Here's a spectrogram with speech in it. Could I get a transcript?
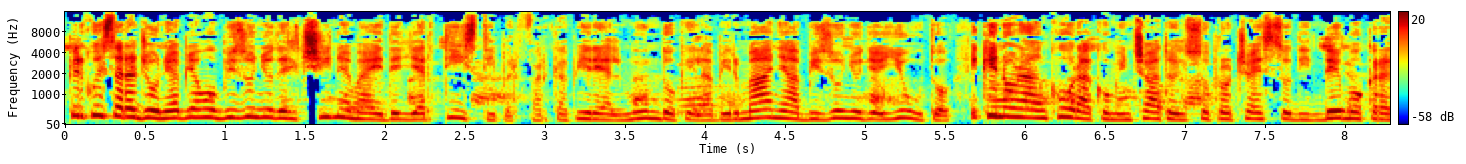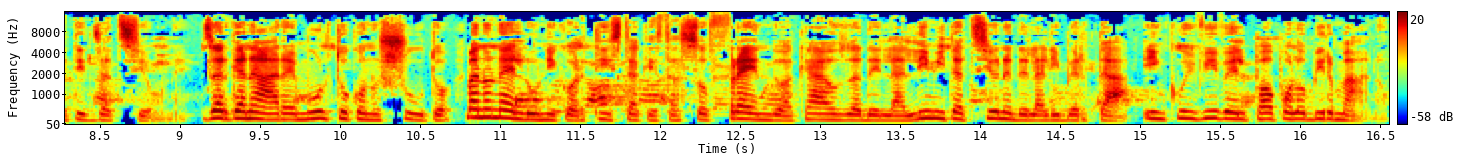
Per questa ragione abbiamo bisogno del cinema e degli artisti per far capire al mondo che la Birmania ha bisogno di aiuto e che non ha ancora cominciato il suo processo di democratizzazione. Zarganar è molto conosciuto, ma non è l'unico artista che sta soffrendo a causa della limitazione della libertà in cui vive il popolo birmano.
